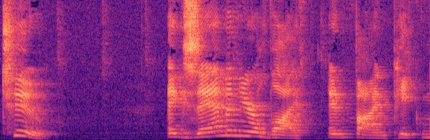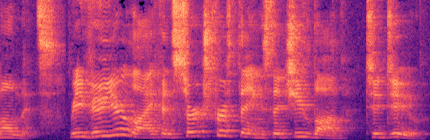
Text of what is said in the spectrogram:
Two, examine your life and find peak moments. Review your life and search for things that you love to do.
